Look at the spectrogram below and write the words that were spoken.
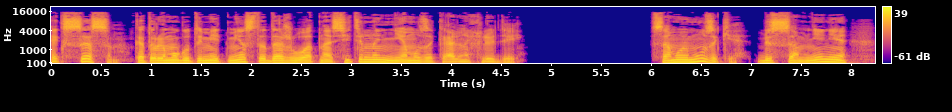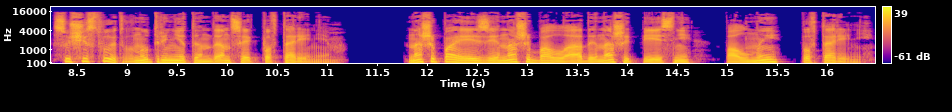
эксцессам, которые могут иметь место даже у относительно немузыкальных людей. В самой музыке, без сомнения, существует внутренняя тенденция к повторениям. Наша поэзия, наши баллады, наши песни полны повторений.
